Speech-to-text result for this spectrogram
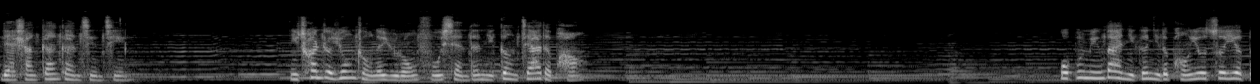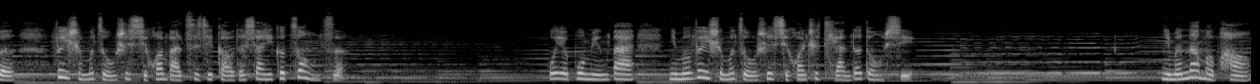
脸上干干净净。你穿着臃肿的羽绒服，显得你更加的胖。我不明白你跟你的朋友作业本为什么总是喜欢把自己搞得像一个粽子。我也不明白你们为什么总是喜欢吃甜的东西。你们那么胖，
